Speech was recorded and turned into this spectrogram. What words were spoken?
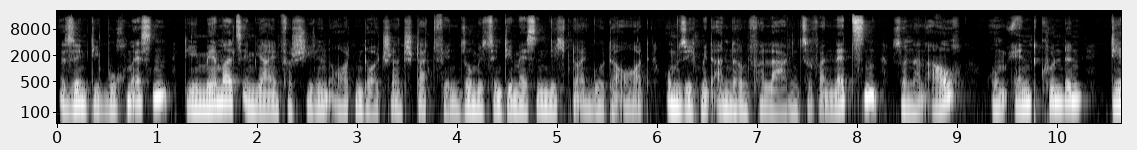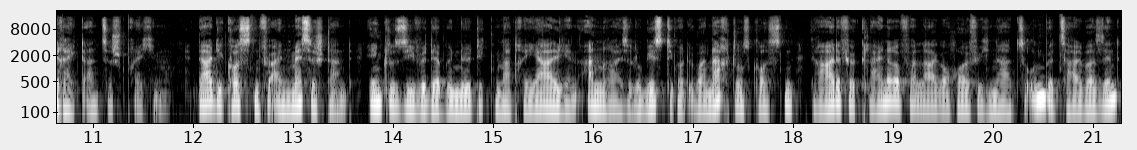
sind die Buchmessen, die mehrmals im Jahr in verschiedenen Orten Deutschlands stattfinden. Somit sind die Messen nicht nur ein guter Ort, um sich mit anderen Verlagen zu vernetzen, sondern auch, um Endkunden direkt anzusprechen. Da die Kosten für einen Messestand inklusive der benötigten Materialien, Anreise, Logistik und Übernachtungskosten gerade für kleinere Verlage häufig nahezu unbezahlbar sind,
